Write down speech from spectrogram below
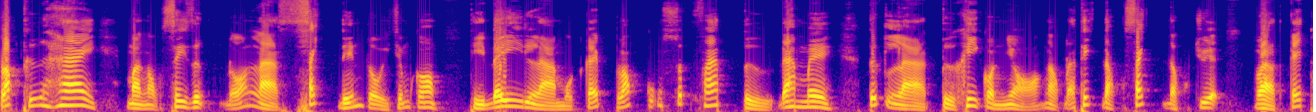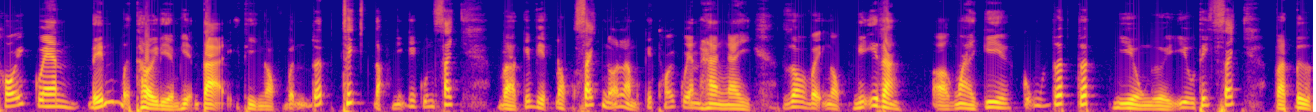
Blog thứ hai mà Ngọc xây dựng đó là sách đến rồi.com thì đây là một cái blog cũng xuất phát từ đam mê, tức là từ khi còn nhỏ Ngọc đã thích đọc sách, đọc truyện và cái thói quen đến thời điểm hiện tại thì Ngọc vẫn rất thích đọc những cái cuốn sách và cái việc đọc sách nó là một cái thói quen hàng ngày. Do vậy Ngọc nghĩ rằng ở ngoài kia cũng rất rất nhiều người yêu thích sách và từ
